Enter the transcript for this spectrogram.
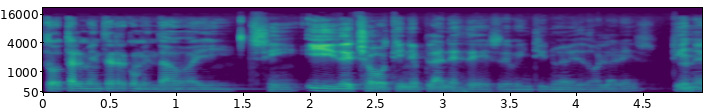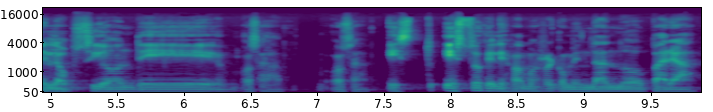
totalmente recomendado ahí. Sí, y de hecho tiene planes de desde 29 dólares. Tiene la opción de, o sea, o sea esto, esto, que les vamos recomendando para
